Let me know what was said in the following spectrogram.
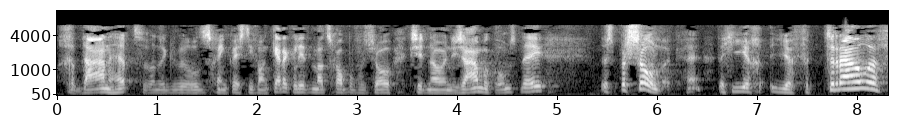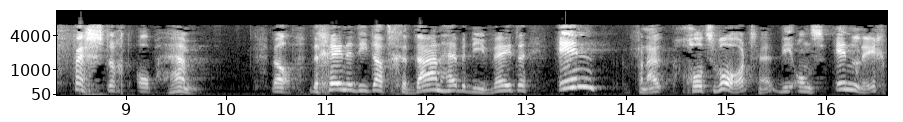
gedaan hebt. Want ik bedoel, het is geen kwestie van kerklidmaatschap of zo. Ik zit nou in die samenkomst. Nee, dat is persoonlijk. Hè? Dat je, je je vertrouwen vestigt op Hem. Wel, degenen die dat gedaan hebben, die weten in, vanuit Gods woord, hè, die ons inlicht,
